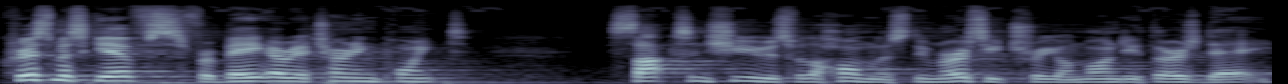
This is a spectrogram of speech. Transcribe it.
Christmas gifts for Bay Area Turning Point, socks and shoes for the homeless through Mercy Tree on Maundy Thursday,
